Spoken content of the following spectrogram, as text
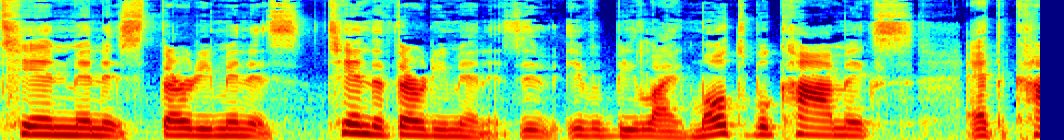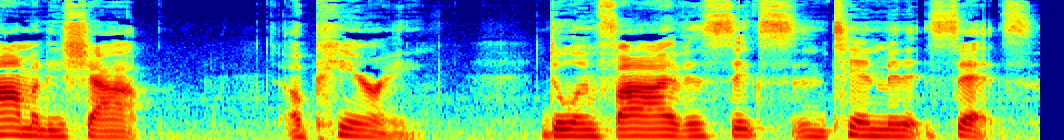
10 minutes, 30 minutes, 10 to 30 minutes. It, it would be like multiple comics at the comedy shop appearing, doing five and six and 10 minute sets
